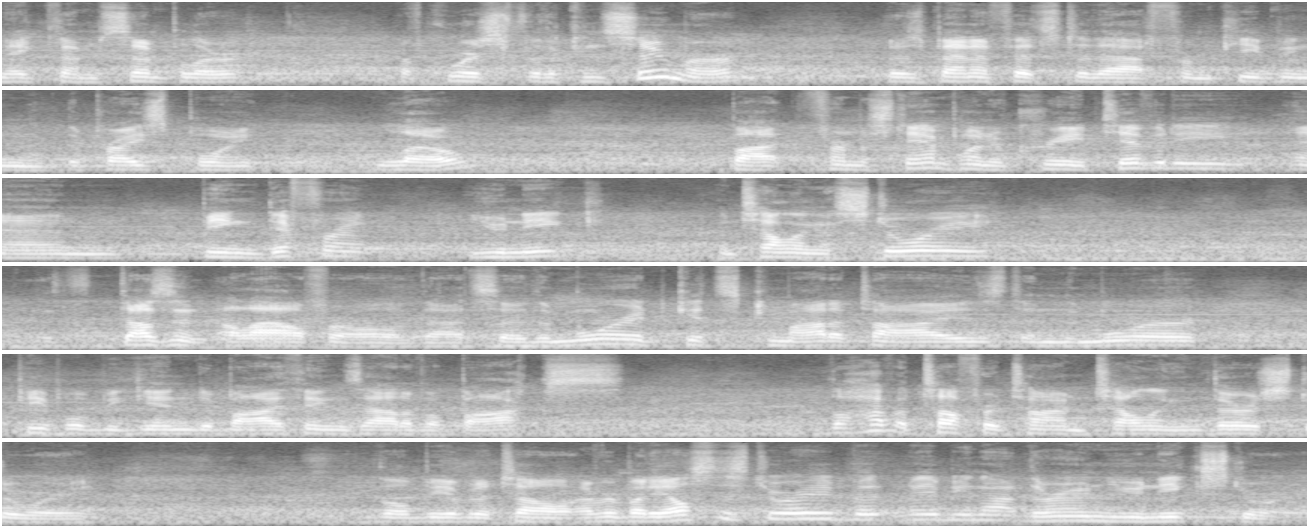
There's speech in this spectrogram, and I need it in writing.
make them simpler. Of course, for the consumer, there's benefits to that from keeping the price point low. But from a standpoint of creativity and being different, unique, and telling a story, doesn't allow for all of that. So the more it gets commoditized and the more people begin to buy things out of a box, they'll have a tougher time telling their story. They'll be able to tell everybody else's story, but maybe not their own unique story.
